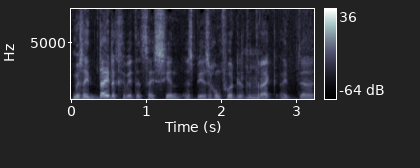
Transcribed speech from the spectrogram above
moes hy duidelik geweet het sy seun is besig om voordeel te mm. trek uit uh,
